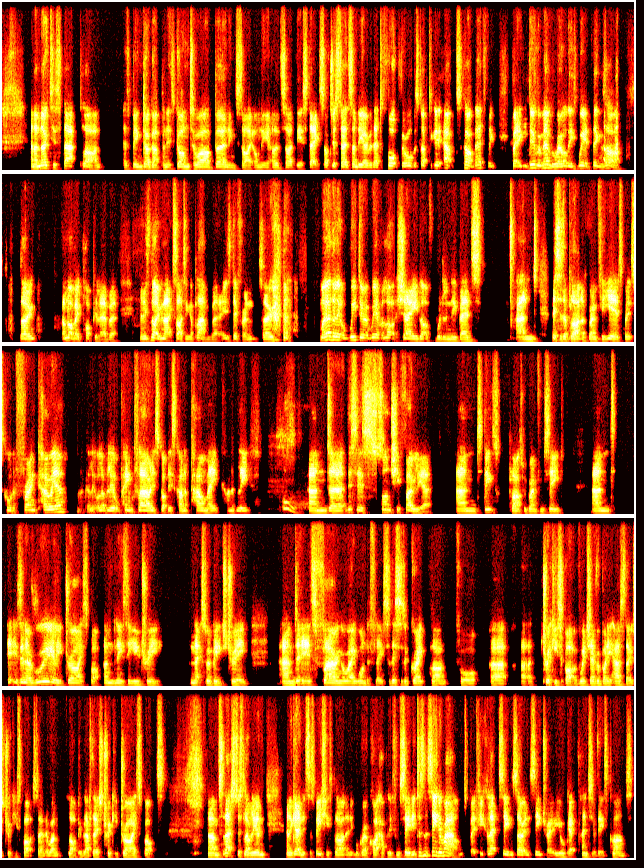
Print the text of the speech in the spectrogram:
And I noticed that plant has been dug up and it's gone to our burning site on the other side of the estate. So I've just sent somebody over there to fork through all the stuff to get it out. I can't bear to think, but you do remember where all these weird things are. so I'm not very popular, but and it's not even that exciting a plant, but it's different. So my other little we do it. we have a lot of shade, a lot of woodlandy beds, and this is a plant I've grown for years, but it's called a Francoa, like a little lovely little pink flower, and it's got this kind of palmate kind of leaf. Oh, And uh, this is Sonchifolia, and these plants were grown from seed, and it is in a really dry spot underneath a yew tree, next to a beech tree, and it is flowering away wonderfully. So this is a great plant for uh, a tricky spot of which everybody has those tricky spots, don't they? One, a lot of people have those tricky dry spots. Um, so that's just lovely. And and again, it's a species plant and it will grow quite happily from seed. It doesn't seed around, but if you collect seed and sow it in a seed tray, you'll get plenty of these plants.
